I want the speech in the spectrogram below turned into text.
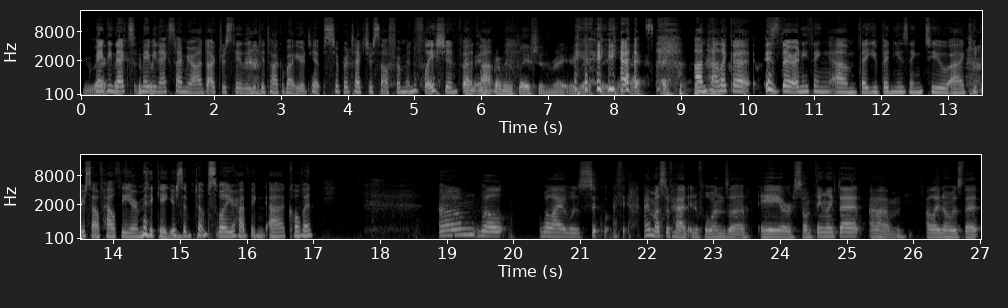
Exactly. Maybe next, maybe next time you're on, Doctor Staley, we could talk about your tips to protect yourself from inflation. But from, in, um, from inflation, right? Exactly. yes. I, I... Angelica, is there anything um, that you've been using to uh, keep yourself healthy or mitigate your mm-hmm. symptoms while you're having uh, COVID? Um. Well, while I was sick, I think I must have had influenza A or something like that. Um. All I know is that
